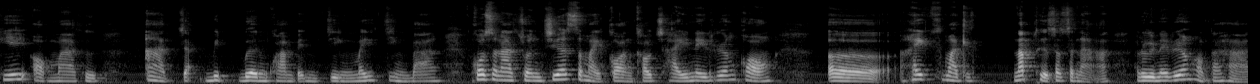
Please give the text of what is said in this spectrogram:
ที่ออกมาคืออาจจะบิดเบือนความเป็นจริงไม่จริงบ้าง โฆษณาชวนเชื่อสมัยก่อนเขาใช้ในเรื่องของเอ่อให้สมานับถือศาสนา หรือในเรื่องของทหาร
